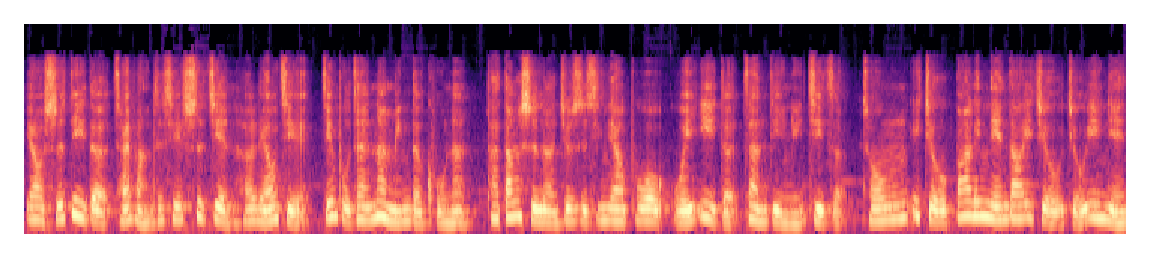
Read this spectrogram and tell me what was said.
要实地的采访这些事件和了解柬埔寨难民的苦难。她当时呢，就是新加坡唯一的战地女记者，从一九八零年到一九九一年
